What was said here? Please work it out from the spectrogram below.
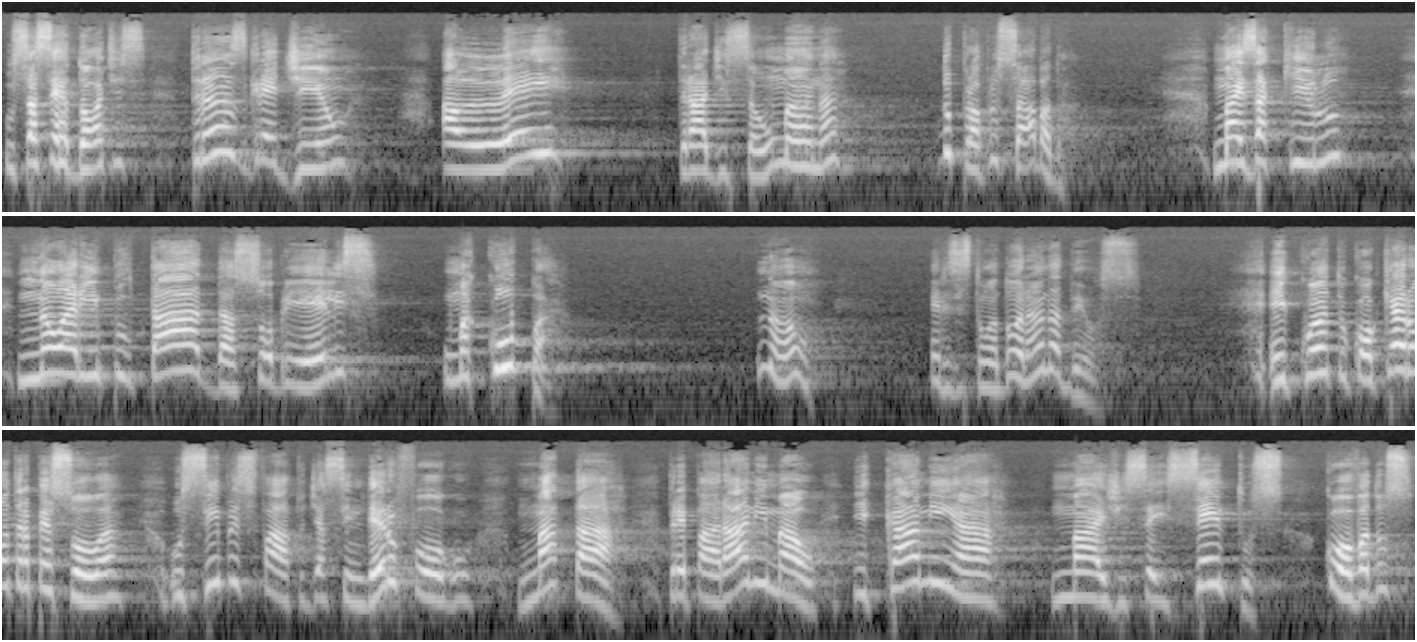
os sacerdotes transgrediam a lei, tradição humana do próprio sábado. Mas aquilo não era imputada sobre eles uma culpa. Não, eles estão adorando a Deus. Enquanto qualquer outra pessoa, o simples fato de acender o fogo, matar, preparar animal e caminhar mais de 600 côvados,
